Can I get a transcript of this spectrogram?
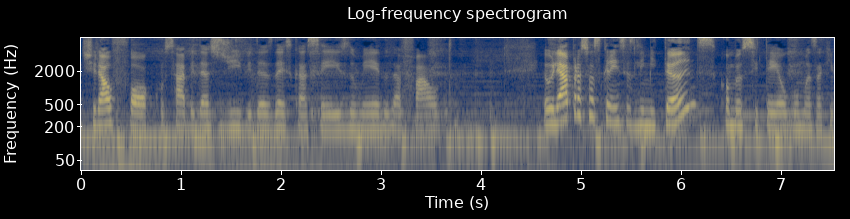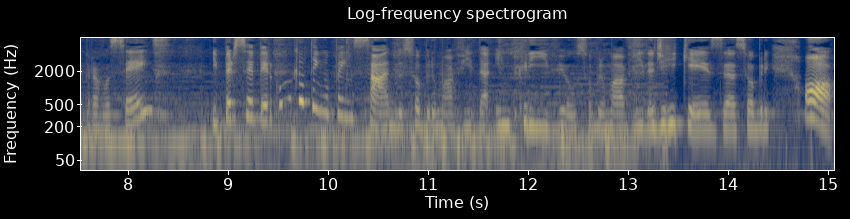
Tirar o foco, sabe, das dívidas, da escassez, do medo, da falta. Olhar para suas crenças limitantes, como eu citei algumas aqui para vocês, e perceber como que eu tenho pensado sobre uma vida incrível, sobre uma vida de riqueza, sobre, ó,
